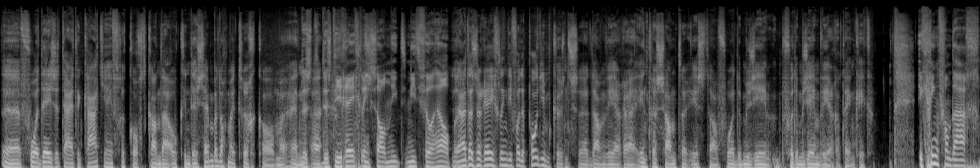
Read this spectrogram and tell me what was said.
uh, voor deze tijd een kaartje heeft gekocht... kan daar ook in december nog mee terugkomen. En, dus, dus die regeling dus, zal niet, niet veel helpen? Ja, dat is een regeling die voor de podiumkunst dan weer interessanter is... dan voor de, museum, voor de museumwereld, denk ik. Ik ging vandaag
